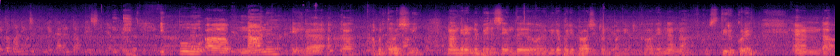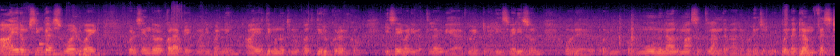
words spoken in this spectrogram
இப்போ பண்ணிட்டு இருக்கீங்க? கரண்ட் அப்டேஷன் இப்போ நான் எங்கள் அக்கா அமிர்த வர்ஷினி நாங்கள் ரெண்டு பேரும் சேர்ந்து ஒரு மிகப்பெரிய ப்ராஜெக்ட் ஒன்று பண்ணிட்டு இருக்கோம். அது என்னன்னா திருக்குறள். அண்ட் ஆயிரம் சிங்கர்ஸ் வேர்ல்டு வைட் கூட சேர்ந்து ஒரு கொலாபரேட் மாதிரி பண்ணி ஆயிரத்தி முந்நூற்றி முப்பது திருக்குறளுக்கும் இசை வடிவத்தில் we are going to release very soon ஒரு ஒரு ஒரு மூணு நாலு மாசத்துல அந்த வேலை முடிஞ்சிடும் இப்போ இந்த drum fest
